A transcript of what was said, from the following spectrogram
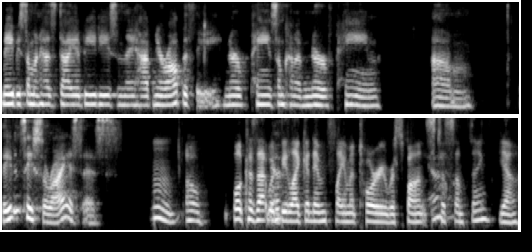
maybe someone has diabetes and they have neuropathy, nerve pain, some kind of nerve pain. Um, they even say psoriasis. Mm, oh, well, because that would Yeah. be like an inflammatory response Yeah. to something. Yeah.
